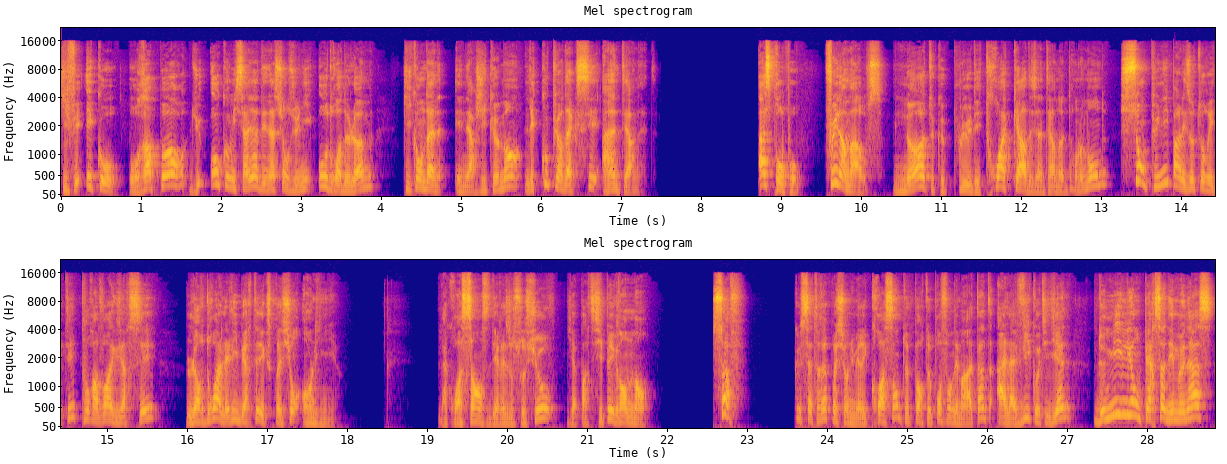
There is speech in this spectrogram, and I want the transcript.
qui fait écho au rapport du Haut Commissariat des Nations Unies aux droits de l'homme qui condamne énergiquement les coupures d'accès à Internet. À ce propos, Freedom House note que plus des trois quarts des internautes dans le monde sont punis par les autorités pour avoir exercé leur droit à la liberté d'expression en ligne. La croissance des réseaux sociaux y a participé grandement. Sauf que cette répression numérique croissante porte profondément atteinte à la vie quotidienne de millions de personnes et menace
